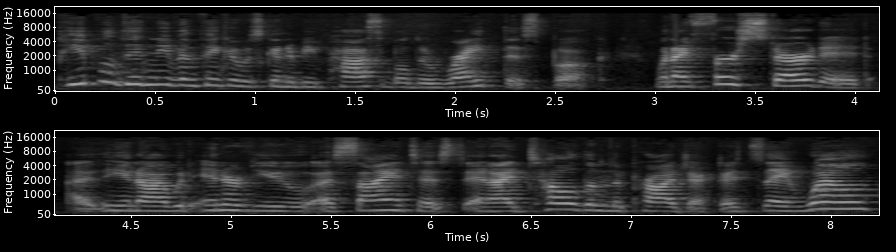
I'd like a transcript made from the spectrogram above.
people didn't even think it was going to be possible to write this book. When I first started, you know, I would interview a scientist and I'd tell them the project. I'd say, well,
